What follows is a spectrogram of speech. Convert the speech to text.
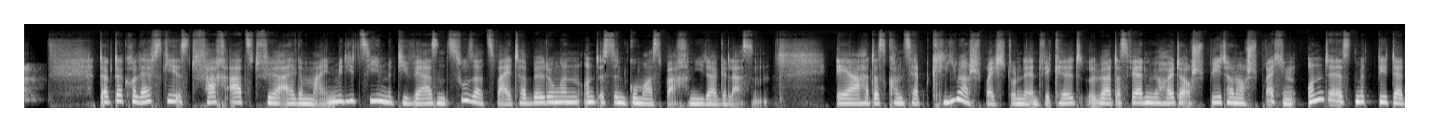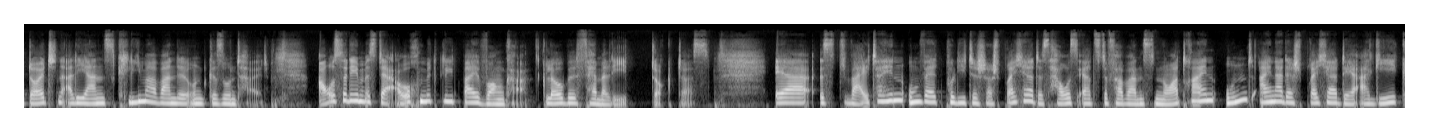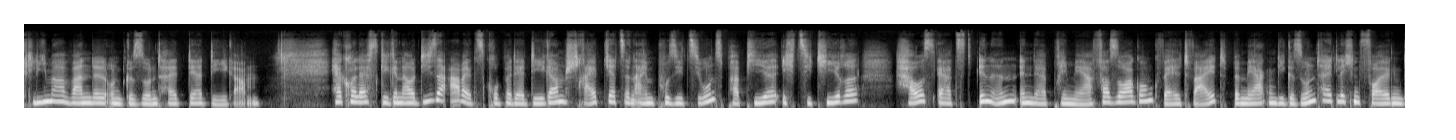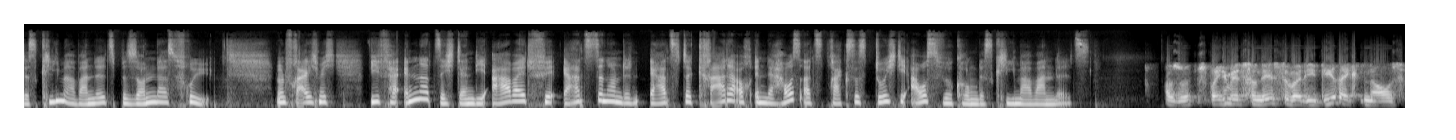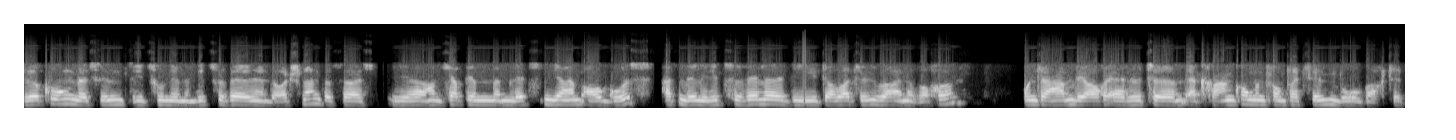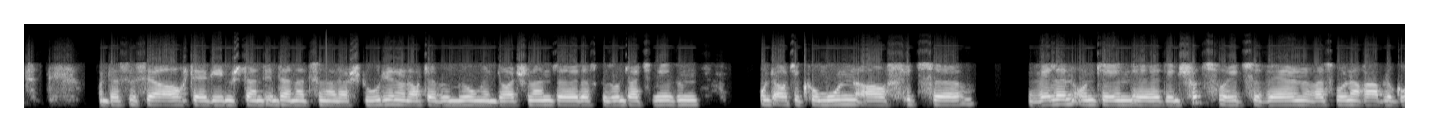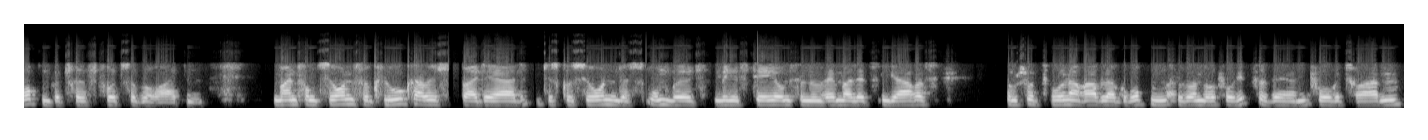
Dr. Krolewski ist Facharzt für Allgemeinmedizin mit diversen Zusatzweiterbildungen und ist in Gummersbach niedergelassen. Er hat das Konzept Klimasprechstunde entwickelt, über das werden wir heute auch später noch sprechen. Und er ist Mitglied der Deutschen Allianz Klimawandel und Gesundheit. Außerdem ist er auch Mitglied bei Wonka, Global Family, Doctors. Er ist weiterhin umweltpolitischer Sprecher des Hausärzteverbands Nordrhein und einer der Sprecher der AG Klimawandel und Gesundheit der DEGAM. Herr Kolewski, genau diese Arbeitsgruppe der DEGAM schreibt jetzt in einem Positionspapier, ich zitiere, Hausärztinnen in der Primärversorgung weltweit bemerken die gesundheitlichen Folgen des Klimawandels besonders früh. Nun frage ich mich, wie verändert sich denn die Arbeit für Ärztinnen und Ärzte gerade auch in der Hausarztpraxis durch die Auswirkungen des Klimawandels? Also sprechen wir zunächst über die direkten Auswirkungen. Das sind die zunehmenden Hitzewellen in Deutschland. Das heißt, wir ich habe im, im letzten Jahr im August hatten wir eine Hitzewelle, die dauerte über eine Woche. Und da haben wir auch erhöhte Erkrankungen von Patienten beobachtet. Und das ist ja auch der Gegenstand internationaler Studien und auch der Bemühungen in Deutschland, äh, das Gesundheitswesen und auch die Kommunen auf Hitze Wellen und den, äh, den Schutz vor Hitzewellen, was vulnerable Gruppen betrifft, vorzubereiten. Meine Funktionen für Klug habe ich bei der Diskussion des Umweltministeriums im November letzten Jahres zum Schutz vulnerabler Gruppen, insbesondere vor Hitzewellen, vorgetragen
